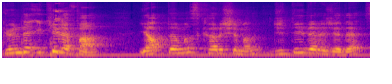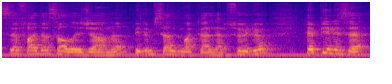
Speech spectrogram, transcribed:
günde iki defa yaptığımız karışımın ciddi derecede size fayda sağlayacağını bilimsel makaleler söylüyor. Hepinize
